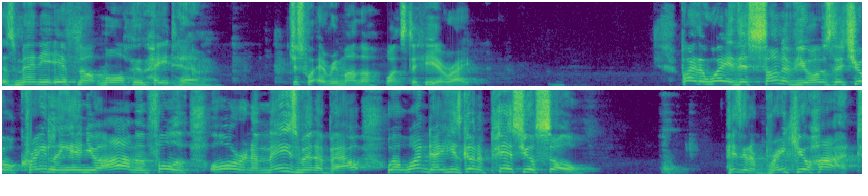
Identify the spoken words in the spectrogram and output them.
as many, if not more, who hate him. Just what every mother wants to hear, right? By the way, this son of yours that you're cradling in your arm and full of awe and amazement about, well, one day he's going to pierce your soul. He's going to break your heart.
